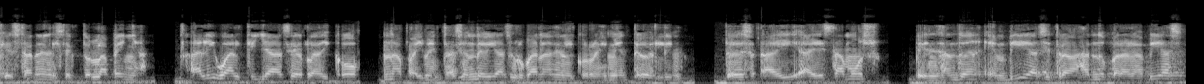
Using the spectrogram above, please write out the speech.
que están en el sector La Peña, al igual que ya se radicó una pavimentación de vías urbanas en el corregimiento de Berlín. Entonces ahí, ahí estamos pensando en, vías y trabajando para las vías.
